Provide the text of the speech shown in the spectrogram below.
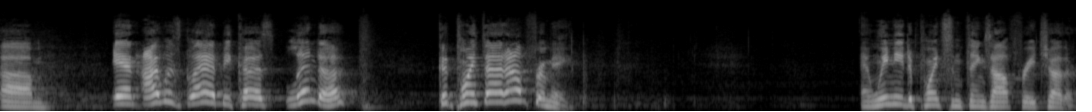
Um, and I was glad because Linda could point that out for me. And we need to point some things out for each other.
